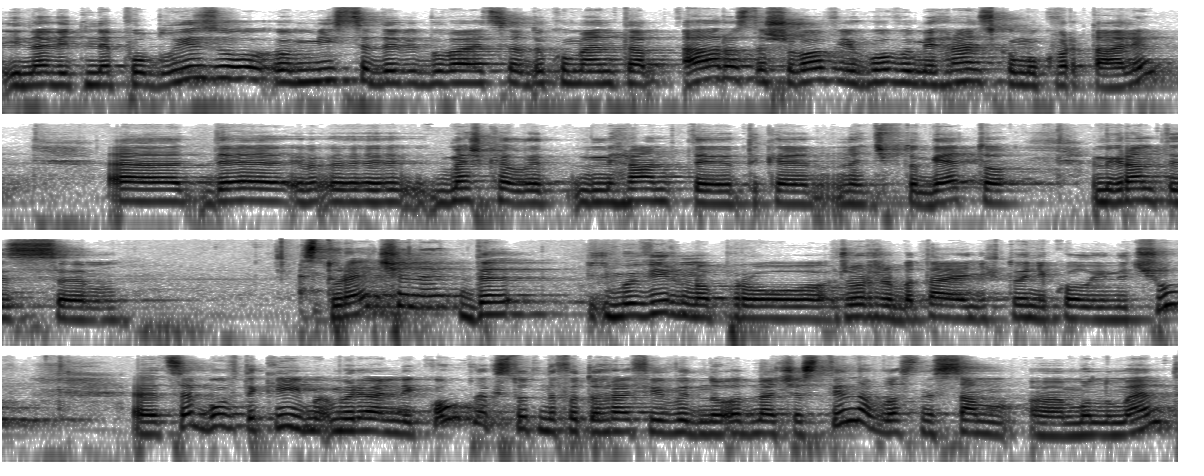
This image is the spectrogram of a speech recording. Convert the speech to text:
і навіть не поблизу місця, де відбувається документа, а розташував його в емігрантському кварталі. Е, де е, мешкали мігранти, таке, начебто гетто, мігранти з з Туреччини, де ймовірно про Джорджа Батая ніхто ніколи й не чув. Е, це був такий меморіальний комплекс. Тут на фотографії видно одна частина, власне, сам е, монумент,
